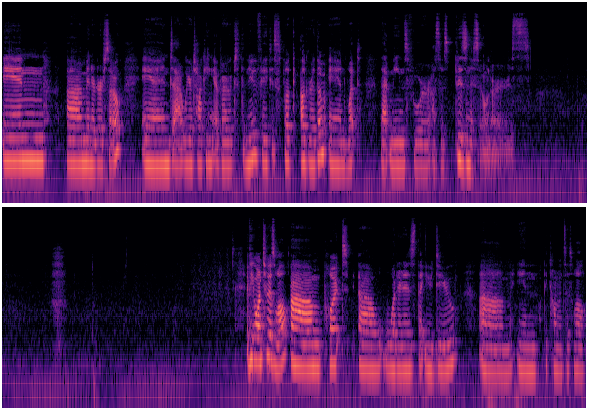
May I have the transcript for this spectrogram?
in a minute or so. And uh, we are talking about the new Facebook algorithm and what that means for us as business owners. If you want to as well, um, put uh, what it is that you do um, in the comments as well.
